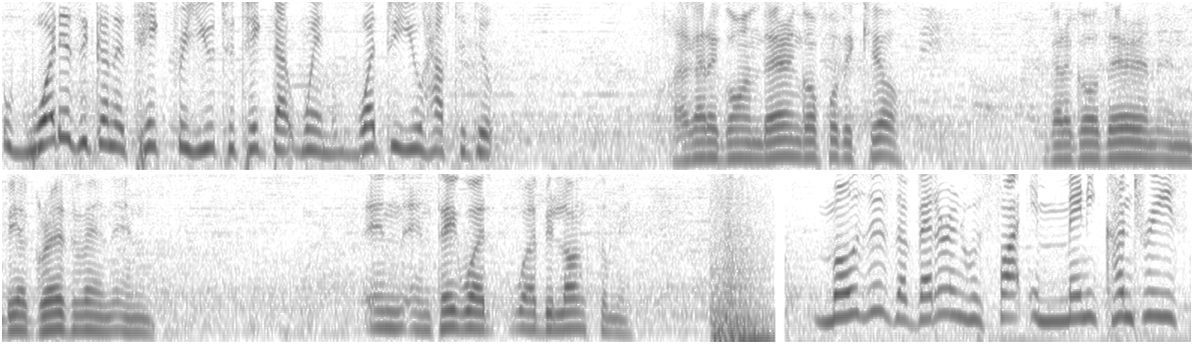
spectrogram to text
what is it going to take for you to take that win? What do you have to do? I gotta go in there and go for the kill. I gotta go there and, and be aggressive and and, and and take what, what belongs to me. Moses, a veteran who's fought in many countries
